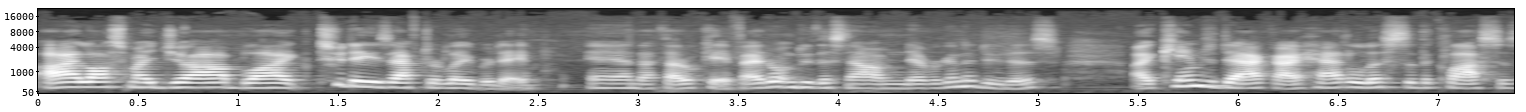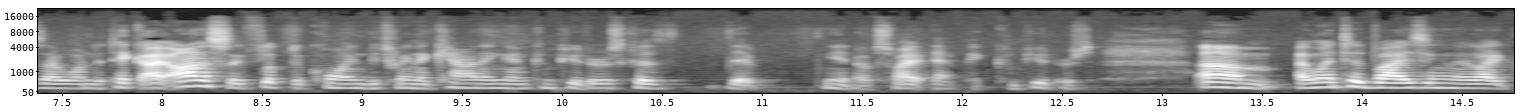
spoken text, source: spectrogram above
I lost my job like two days after Labor Day, and I thought, okay, if I don't do this now, I'm never going to do this. I came to DAC. I had a list of the classes I wanted to take. I honestly flipped a coin between accounting and computers because they, you know, so I, I picked computers. Um, I went to advising, and they're like,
